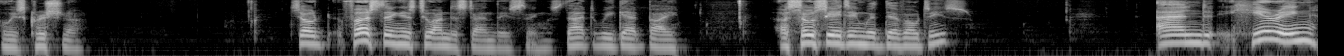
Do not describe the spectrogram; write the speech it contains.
who is Krishna. So, first thing is to understand these things. That we get by associating with devotees and hearing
